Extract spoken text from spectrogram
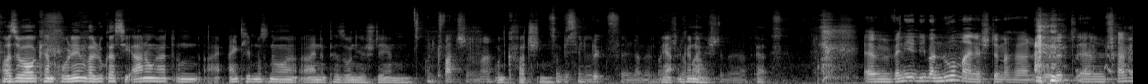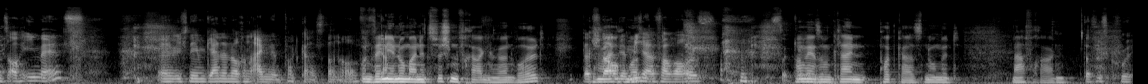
Was überhaupt kein Problem, weil Lukas die Ahnung hat und eigentlich muss nur eine Person hier stehen. Und quatschen, ne? Und quatschen. So ein bisschen füllen, damit man ja, nicht nur genau. meine Stimme hört. Ja. Ähm, wenn ihr lieber nur meine Stimme hören würdet, ähm, schreibt uns auch E-Mails. Ähm, ich nehme gerne noch einen eigenen Podcast dann auf. Und wenn ja. ihr nur meine Zwischenfragen hören wollt, dann schreiben wir, wir mich einfach raus. okay. Machen wir so einen kleinen Podcast nur mit Nachfragen. Das ist cool.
